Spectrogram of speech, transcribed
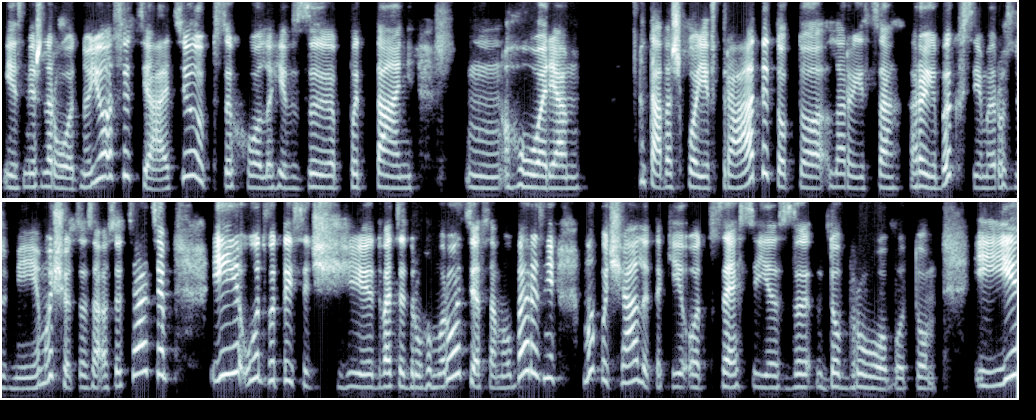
із міжнародною асоціацією психологів з питань горя та важкої втрати, тобто Лариса Рибик. Всі ми розуміємо, що це за асоціація. І у 2022 році, а саме у березні, ми почали такі от сесії з добробуту. І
